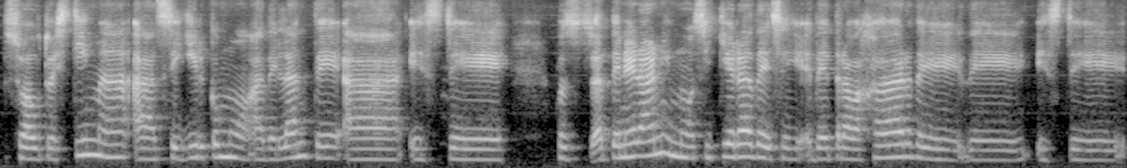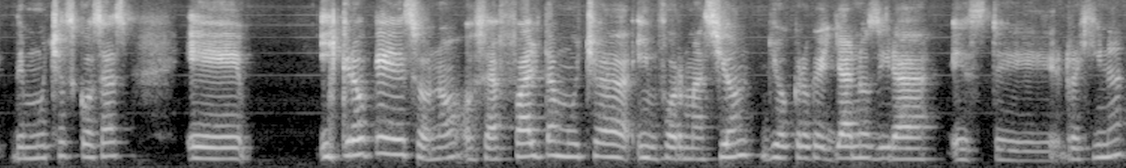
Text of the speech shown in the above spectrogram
su autoestima, a seguir como adelante, a este pues a tener ánimo siquiera de, de trabajar, de, de, este, de muchas cosas. eh, y creo que eso, ¿no? O sea, falta mucha información, yo creo que ya nos dirá este, Regina,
